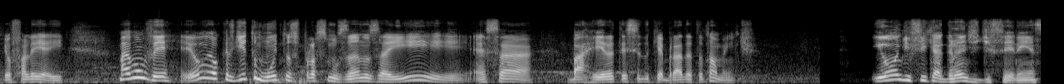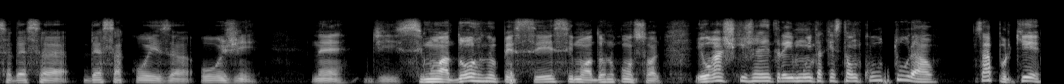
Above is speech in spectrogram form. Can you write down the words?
que eu falei aí. Mas vamos ver. Eu, eu acredito muito nos próximos anos aí essa barreira ter sido quebrada totalmente. E onde fica a grande diferença dessa, dessa coisa hoje, né? De simulador no PC, simulador no console. Eu acho que já entra aí muita questão cultural. Sabe por quê?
